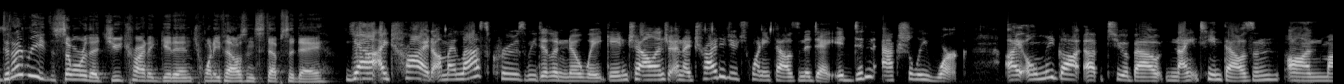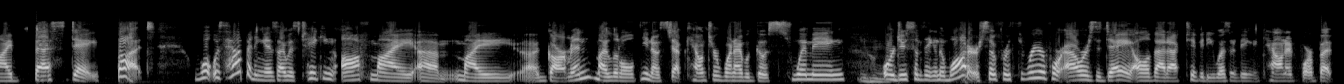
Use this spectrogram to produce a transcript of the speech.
Did I read somewhere that you try to get in 20,000 steps a day? Yeah, I tried. On my last cruise, we did a no weight gain challenge, and I tried to do 20,000 a day. It didn't actually work. I only got up to about 19,000 on my best day, but what was happening is I was taking off my um, my uh, Garmin, my little you know step counter when I would go swimming mm-hmm. or do something in the water. So for three or four hours a day, all of that activity wasn't being accounted for. But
